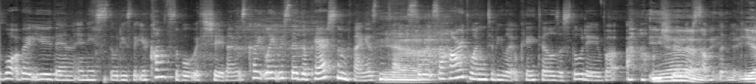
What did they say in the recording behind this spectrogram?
So, what about you then? Any stories that you're comfortable with sharing? It's quite like we said, a personal thing, isn't Yeah. it? So it's a hard one to be like, okay, tell us a story, but I'm sure there's something you can yeah.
